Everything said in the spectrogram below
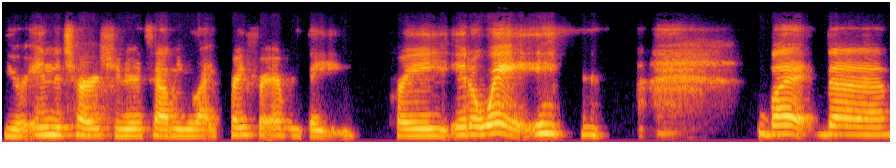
you're in the church and they're telling you like pray for everything, pray it away. but the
